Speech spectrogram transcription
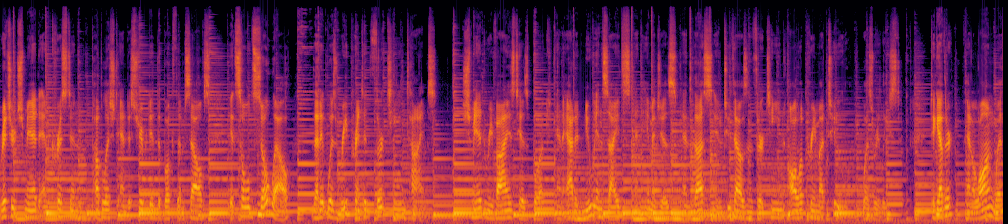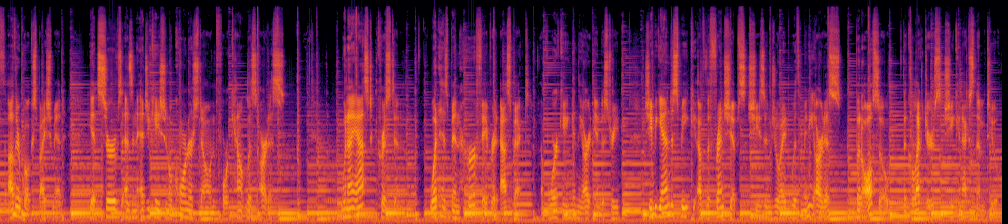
Richard Schmid and Kristen published and distributed the book themselves. It sold so well that it was reprinted 13 times. Schmid revised his book and added new insights and images, and thus in 2013, Alla Prima 2 was released. Together, and along with other books by Schmid, it serves as an educational cornerstone for countless artists. When I asked Kristen what has been her favorite aspect of working in the art industry, she began to speak of the friendships she's enjoyed with many artists, but also the collectors she connects them to.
